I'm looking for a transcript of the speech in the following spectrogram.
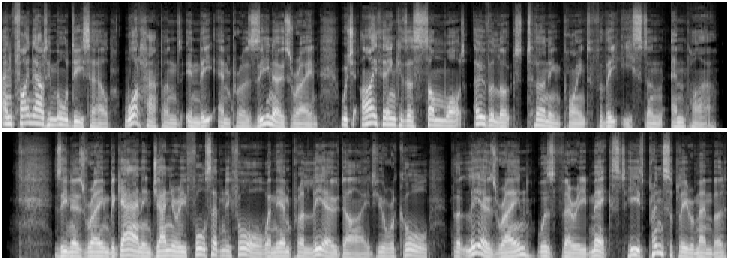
and find out in more detail what happened in the Emperor Zeno's reign, which I think is a somewhat overlooked turning point for the Eastern Empire. Zeno's reign began in January 474 when the Emperor Leo died. You'll recall that Leo's reign was very mixed. He's principally remembered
